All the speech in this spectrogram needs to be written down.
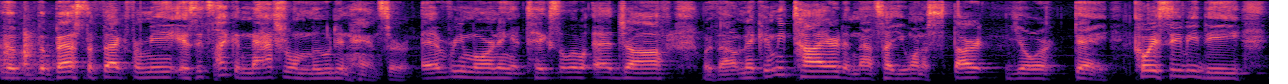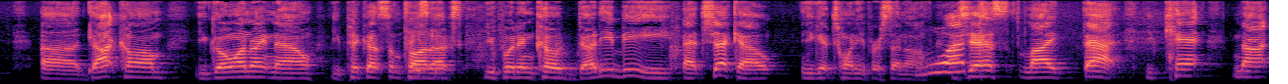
the, the best effect for me is it's like a natural mood enhancer. Every morning, it takes a little edge off without making me tired, and that's how you want to start your day. Koi CBD. Uh, com. You go on right now. You pick up some products. You put in code DuddyB at checkout. You get twenty percent off. What? Just like that. You can't not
